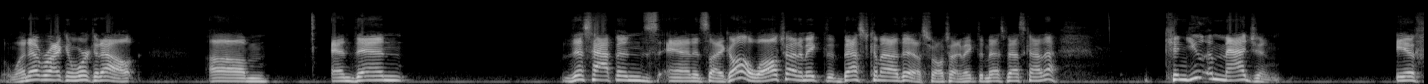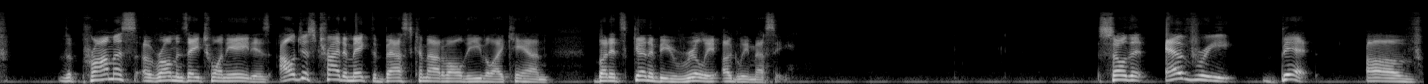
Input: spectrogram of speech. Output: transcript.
whenever I can work it out. Um, and then this happens, and it's like, oh, well, I'll try to make the best come out of this, or I'll try to make the best, best come out of that. Can you imagine if the promise of Romans 8:28 is I'll just try to make the best come out of all the evil I can, but it's going to be really ugly messy. So that every bit of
